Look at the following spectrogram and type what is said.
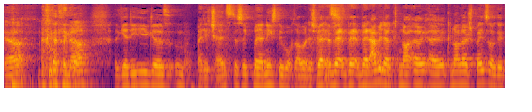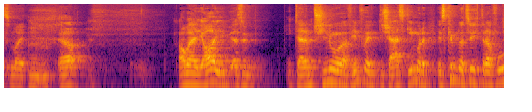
ja genau. Gegen die Eagles. Und bei den Giants, das sieht man ja nächste Woche. Aber das wird, wird, wird, wird auch wieder knall, äh, knaller Spiel, sag ich jetzt mal. Ja. Aber ja, ich, also ich darf dem Chino auf jeden Fall die Chance geben. Oder es kommt natürlich darauf an,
